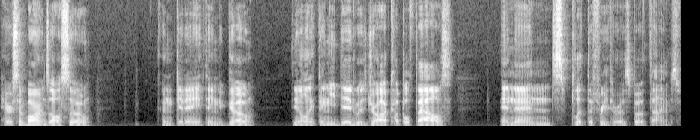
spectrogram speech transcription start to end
Harrison Barnes also couldn't get anything to go. The only thing he did was draw a couple fouls and then split the free throws both times.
